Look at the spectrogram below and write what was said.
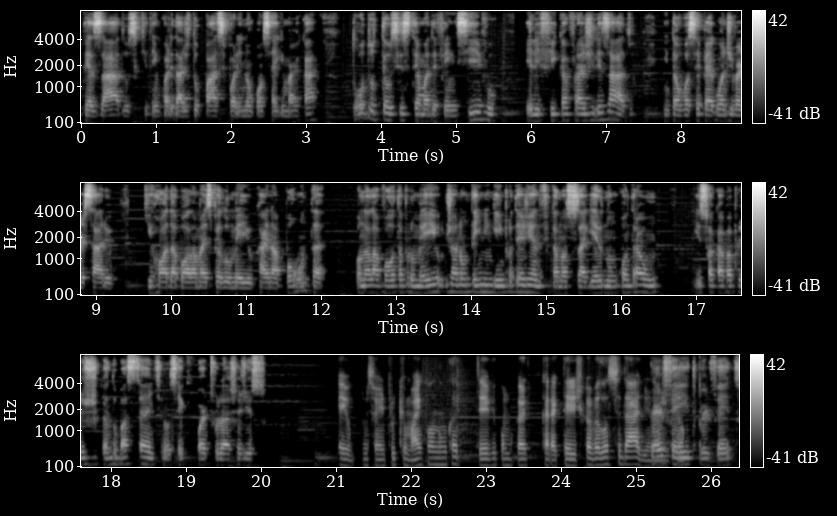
pesados, que tem qualidade do passe, porém não consegue marcar. Todo o teu sistema defensivo ele fica fragilizado. Então, você pega um adversário que roda a bola mais pelo meio, cai na ponta, quando ela volta para o meio, já não tem ninguém protegendo, fica nosso zagueiro num contra um. Isso acaba prejudicando bastante. Não sei o que o Arthur acha disso. Eu, principalmente porque o Michael nunca teve como característica a velocidade. Perfeito, né? então, perfeito.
